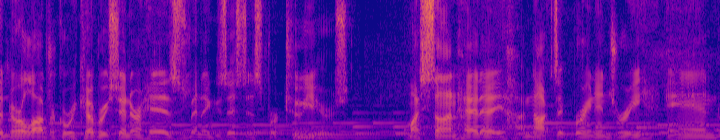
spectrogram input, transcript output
The Neurological Recovery Center has been in existence for two years. My son had a anoxic brain injury and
